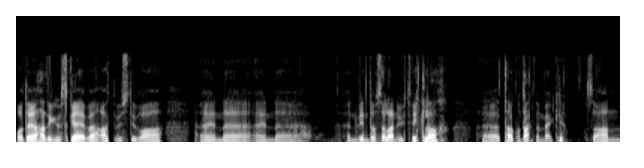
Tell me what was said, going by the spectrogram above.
Og der hadde jeg jo skrevet at hvis du var en, eh, en, eh, en Windows eller en utvikler, eh, ta kontakt med meg. Så han,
